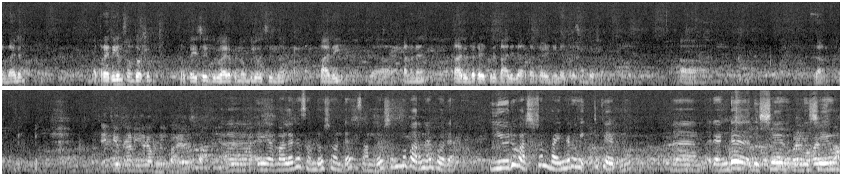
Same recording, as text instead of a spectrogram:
എന്തായാലും അത്രയധികം സന്തോഷം. പ്രത്യേകിച്ച് ഗുരുവായൂരപ്പന്റെ മുമ്പിൽ വെച്ച് ഇന്ന് താലി കണ്ണന് താരുവിന്റെ കഴുത്തിൽ താലി ചേർത്താൻ കഴിഞ്ഞതിൽ അത്ര സന്തോഷം. ഇതാണ്. വളരെ സന്തോഷമുണ്ട്. സന്തോഷം എന്ന് പറഞ്ഞ പോരാ. ഈ ഒരു വർഷം ഭയങ്കര ആയിരുന്നു. രണ്ട് നിശ്ചയം നിശ്ചയവും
